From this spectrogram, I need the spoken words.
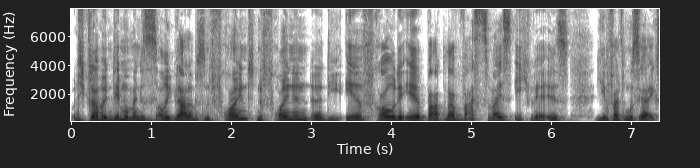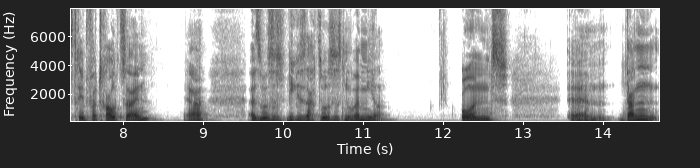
und ich glaube, in dem Moment ist es auch egal, ob es ein Freund, eine Freundin, äh, die Ehefrau, der Ehepartner, was weiß ich, wer ist. Jedenfalls muss er extrem vertraut sein. Ja. Also ist es, wie gesagt, so ist es nur bei mir. Und ähm, dann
